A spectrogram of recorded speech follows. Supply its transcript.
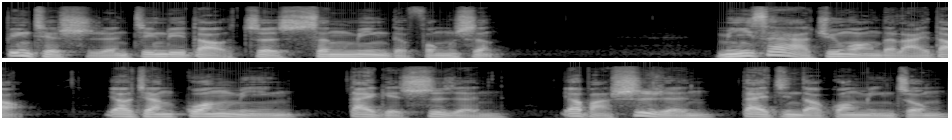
并且使人经历到这生命的丰盛。弥赛亚君王的来到，要将光明带给世人，要把世人带进到光明中。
